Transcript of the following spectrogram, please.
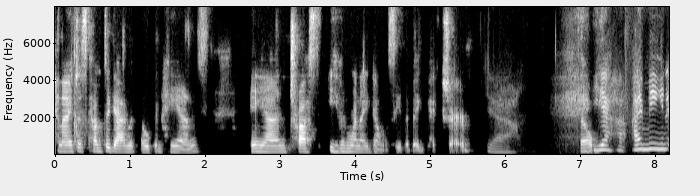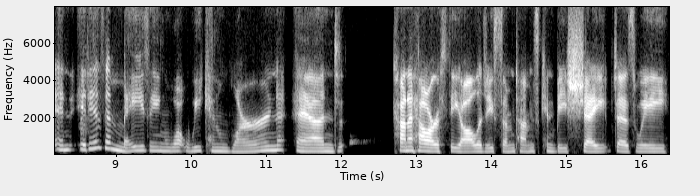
Can I just come to God with open hands and trust even when I don't see the big picture? Yeah. So, yeah, I mean, and it is amazing what we can learn and kind of how our theology sometimes can be shaped as we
